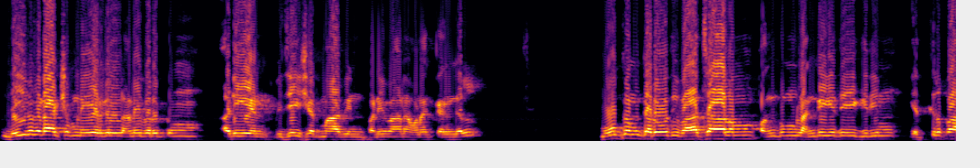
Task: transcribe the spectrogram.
தெய்வகடாட்சம் நேயர்கள் அனைவருக்கும் அடியேன் விஜய் சர்மாவின் பணிவான வணக்கங்கள். மூக்கம் கரோதி வாசாலம் பங்கும் லங்கையதே கிரிம் எத்கிருபா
